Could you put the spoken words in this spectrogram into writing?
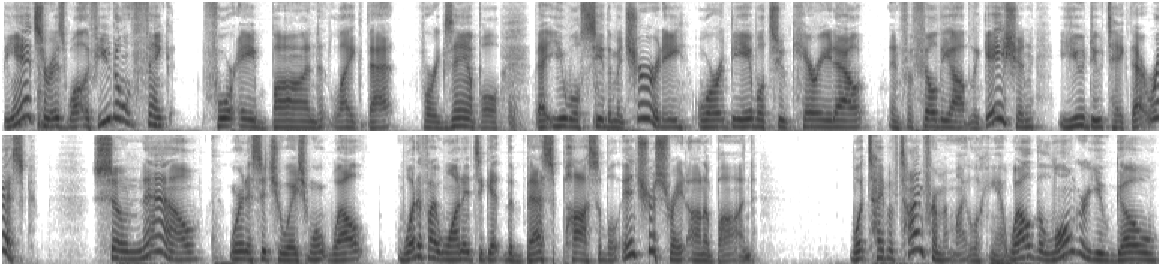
the answer is well, if you don't think for a bond like that, for example, that you will see the maturity or be able to carry it out and fulfill the obligation, you do take that risk. So now we're in a situation where, well, what if I wanted to get the best possible interest rate on a bond? What type of time frame am I looking at? Well, the longer you go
